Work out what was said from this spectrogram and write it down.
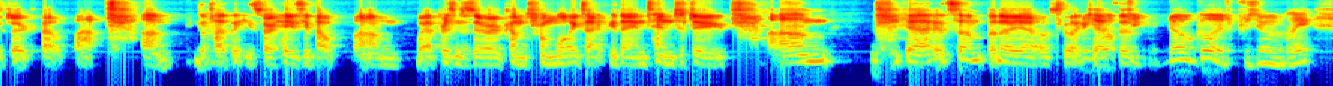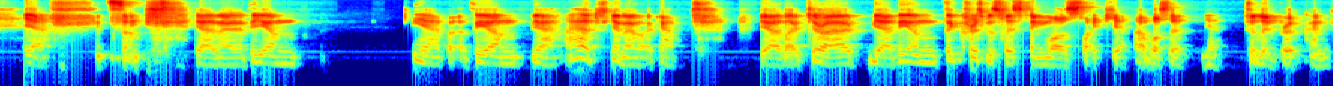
a joke about that. Um, the fact that he's very hazy about um, where Prisoner Zero comes from, what exactly they intend to do. Um, yeah, it's um, no, yeah, obviously, like yeah, the, no good presumably yeah, it's um, yeah, no, the um, yeah, but the um, yeah, I had you know like yeah. Yeah, like you're right. Yeah, the um, the Christmas listing was like yeah, that was a yeah deliberate kind of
